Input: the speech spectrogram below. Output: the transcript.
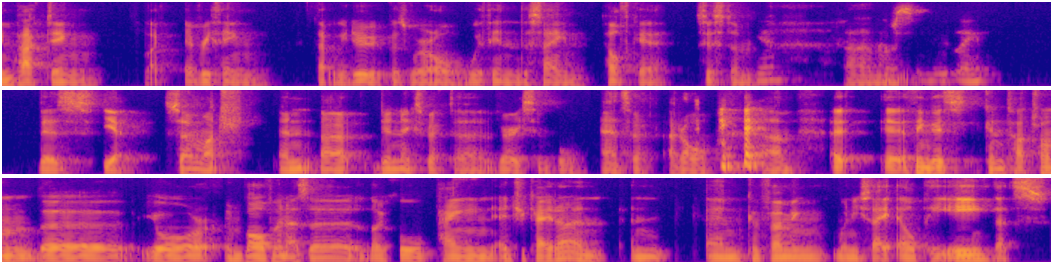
impacting like everything that we do because we're all within the same healthcare system yeah um, absolutely there's yeah so much and uh, didn't expect a very simple answer at all. um, I, I, think this can touch on the your involvement as a local pain educator and and and confirming when you say LPE, that's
